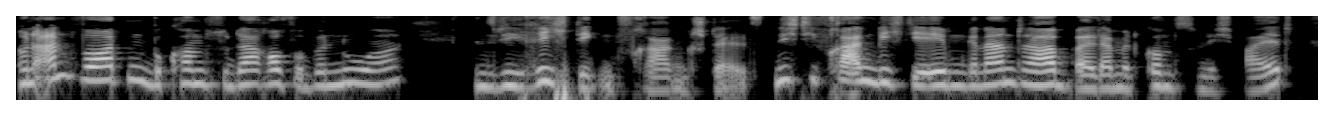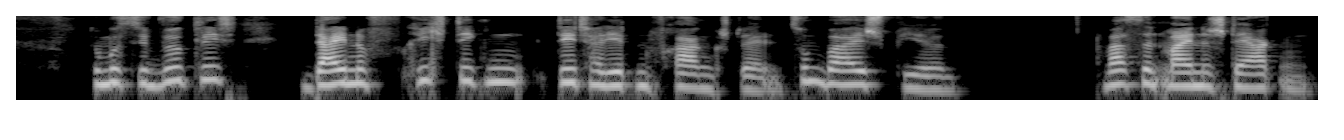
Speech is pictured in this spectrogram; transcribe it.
Und Antworten bekommst du darauf aber nur, wenn du die richtigen Fragen stellst. Nicht die Fragen, die ich dir eben genannt habe, weil damit kommst du nicht weit. Du musst dir wirklich deine richtigen, detaillierten Fragen stellen. Zum Beispiel, was sind meine Stärken?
